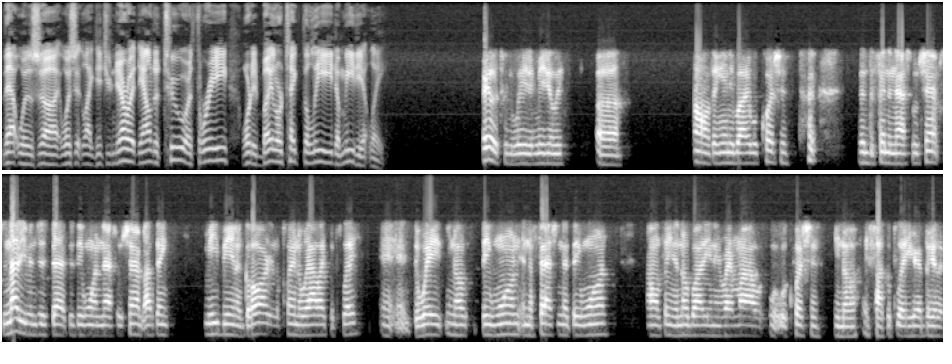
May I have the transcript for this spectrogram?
that was uh, was it like did you narrow it down to two or three or did Baylor take the lead immediately? Baylor took the lead immediately. Uh, I don't think anybody would question them defending national champs, and not even just that that they won national champ. I think me being a guard and playing the way I like to play, and, and the way you know they won in the fashion that they won, I don't think that nobody in their right mind would, would question you know, if I could play here at Baylor.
